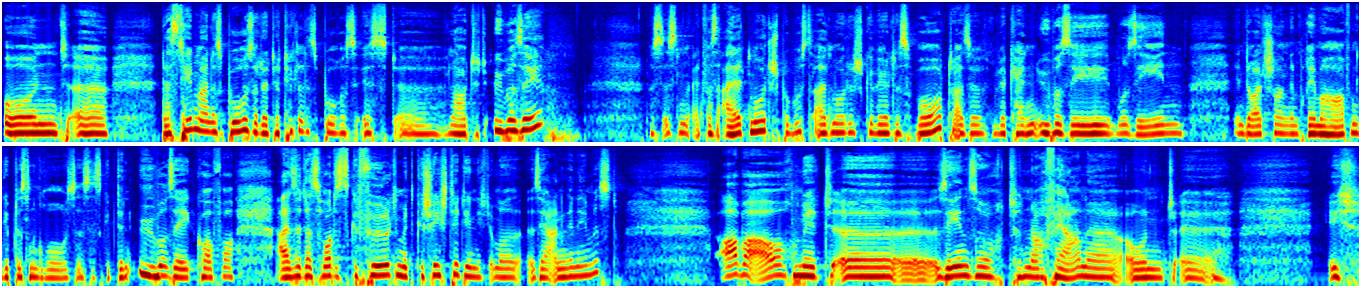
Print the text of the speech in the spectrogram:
Und äh, das Thema des Buches oder der Titel des Buches ist, äh, lautet Übersee. Das ist ein etwas altmodisch, bewusst altmodisch gewähltes Wort. Also wir kennen Übersee, Museen. In Deutschland, in Bremerhaven gibt es ein großes. Es gibt den Überseekoffer. Also das Wort ist gefüllt mit Geschichte, die nicht immer sehr angenehm ist. Aber auch mit äh, Sehnsucht nach Ferne und äh, ich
